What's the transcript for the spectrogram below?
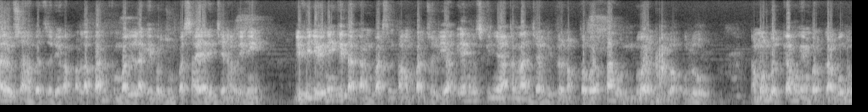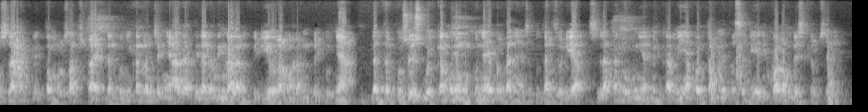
Halo sahabat zodiak 48, kembali lagi berjumpa saya di channel ini. Di video ini kita akan membahas tentang 4 zodiak yang rezekinya akan lancar di bulan Oktober tahun 2020. Namun buat kamu yang baru gabung, silahkan klik tombol subscribe dan bunyikan loncengnya agar tidak ketinggalan video ramalan berikutnya. Dan terkhusus buat kamu yang mempunyai pertanyaan seputar zodiak, silahkan hubungi admin kami yang kontaknya tersedia di kolom deskripsi.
